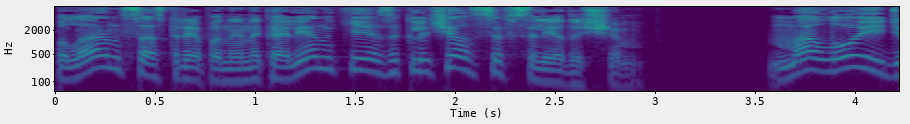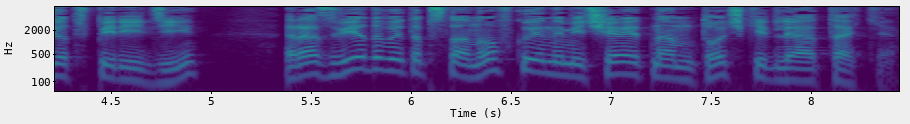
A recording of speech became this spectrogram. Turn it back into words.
План, состряпанный на коленке, заключался в следующем. Малой идет впереди, разведывает обстановку и намечает нам точки для атаки.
